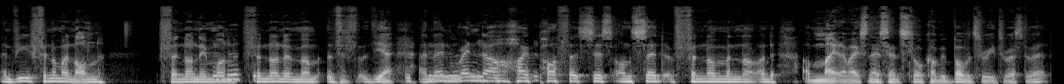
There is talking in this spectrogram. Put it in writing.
and view phenomenon, phenomenon, phenomenon? Yeah, and then render a hypothesis on said phenomenon. Oh, mate, that makes no sense. Talk. I'll be bothered to read the rest of it.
